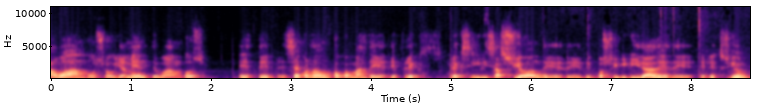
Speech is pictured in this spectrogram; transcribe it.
o ambos, obviamente, o ambos, este, se ha acordado un poco más de, de flex- flexibilización, de, de- de posibilidades de, elección,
